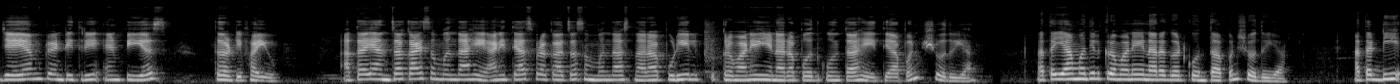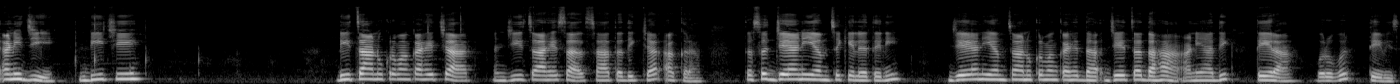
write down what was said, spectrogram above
J M twenty three N P S thirty five. आता यांचा काय संबंध आहे? आणि त्याच प्रकारचा संबंध असणारा पुढील क्रमाने येणारा पद कोणता आहे? ते आपण शोधूया. आता यामधील क्रमाने येणारा गट कोणता आपण शोधूया. आता डी आणि जी. डीची डीचा अनुक्रमांक आहे चार आणि जीचा आहे सात सात अधिक चार अकरा. तसंच जे आणि यमचं केलं त्यांनी. जे आणि यमचा अनुक्रमांक आहे दहा जेचा दहा आणि अधिक तेरा बरोबर तेवीस.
